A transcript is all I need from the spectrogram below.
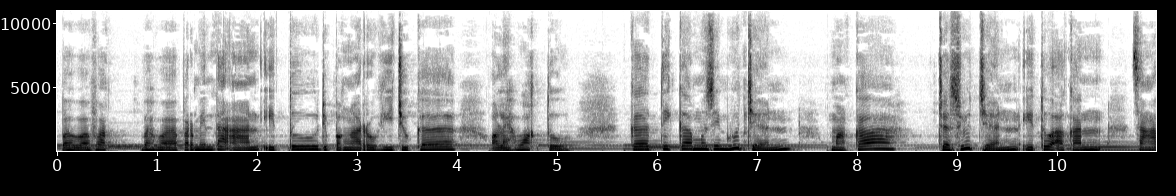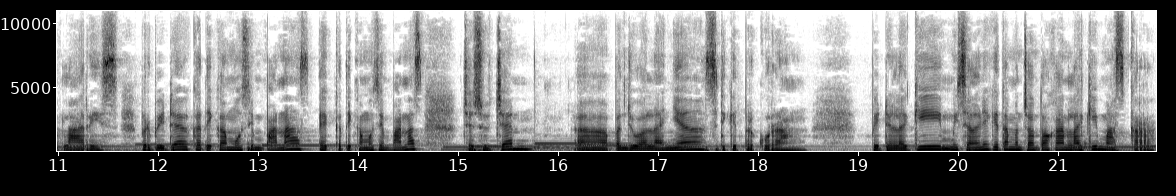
Bahwa faktor bahwa permintaan itu dipengaruhi juga oleh waktu. Ketika musim hujan, maka jas hujan itu akan sangat laris. Berbeda ketika musim panas, eh ketika musim panas jas hujan eh, penjualannya sedikit berkurang. Beda lagi misalnya kita mencontohkan lagi masker.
